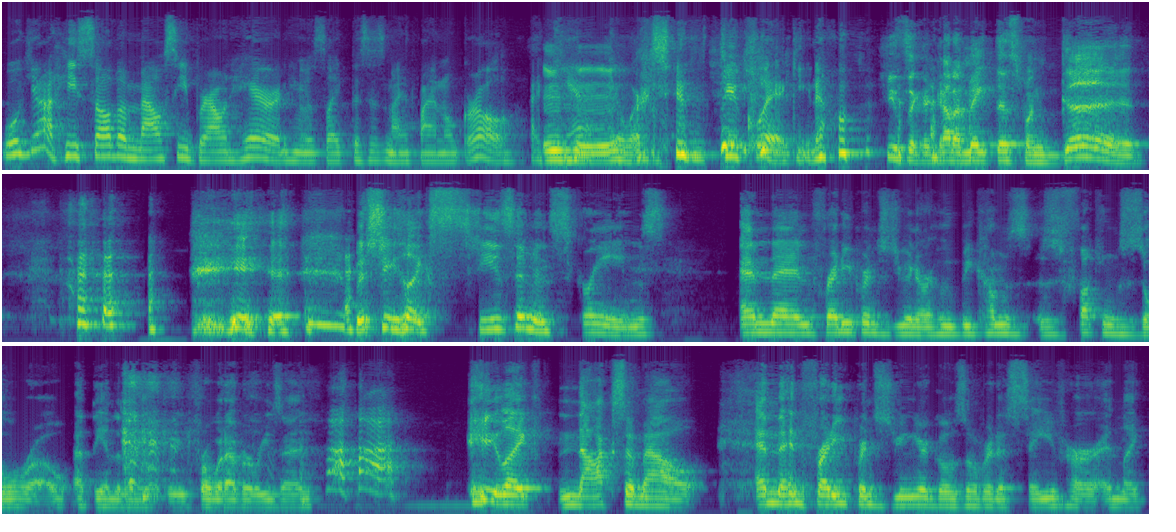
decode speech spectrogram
Well, yeah, he saw the mousy brown hair and he was like, "This is my final girl. I can't Mhm. kill her too, too quick," you know. he's like i gotta make this one good but she like sees him and screams and then freddie prinze jr who becomes fucking zorro at the end of the movie for whatever reason he like knocks him out and then freddie prinze jr goes over to save her and like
